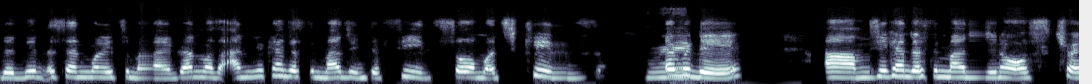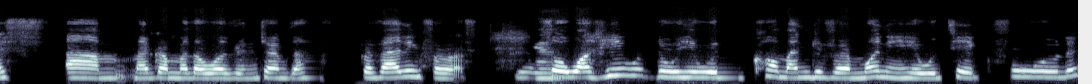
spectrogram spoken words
they didn't send money to my grandmother, and you can just imagine to feed so much kids every Right. day. Um, so you can just imagine how stressed um my grandmother was in terms of providing for us. Yeah. So what he would do, he would come and give her money. He would take food,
